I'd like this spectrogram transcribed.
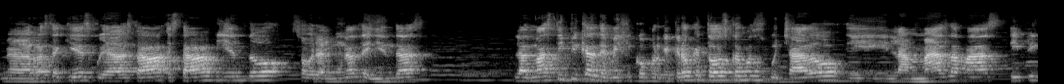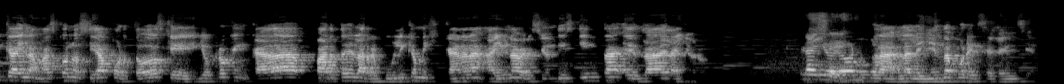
Me agarraste aquí descuidada. Estaba, estaba viendo sobre algunas leyendas las más típicas de México, porque creo que todos hemos escuchado y la más, la más típica y la más conocida por todos, que yo creo que en cada parte de la República Mexicana hay una versión distinta, es la de La Llorona. La Llorona. La, leyenda por excelencia.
